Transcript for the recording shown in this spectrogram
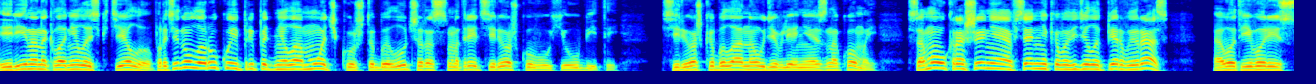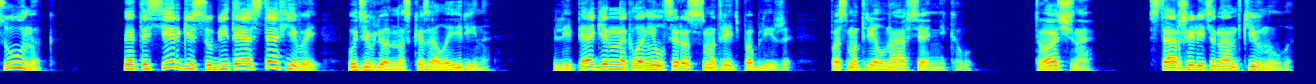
Ирина наклонилась к телу, протянула руку и приподняла мочку, чтобы лучше рассмотреть сережку в ухе убитой. Сережка была на удивление знакомой. Само украшение Овсянникова видела первый раз, а вот его рисунок... «Это серьги с убитой Астафьевой», — удивленно сказала Ирина. Лепягин наклонился рассмотреть поближе. Посмотрел на Овсянникову. «Точно?» Старший лейтенант кивнула.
